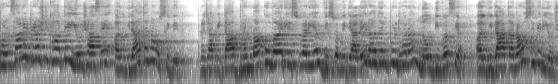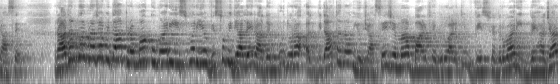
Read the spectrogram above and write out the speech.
ભણસાલી ટ્રસ્ટ ખાતે યોજાશે અલવિદા તનાવ શિબિર. પ્રજાપિતા બ્રહ્માકુમારી ઈશ્વરીય વિશ્વવિદ્યાલય રાધનપુર દ્વારા નવ દિવસીય અલવિદા તનાવ શિબિર યોજાશે. રાધનપુર પ્રજાપિતા બ્રહ્માકુમારી ઈશ્વરીય વિશ્વવિદ્યાલય રાધનપુર દ્વારા અલવિદા તનાવ યોજાશે, જેમાં બાર ફેબ્રુઆરીથી વીસ ફેબ્રુઆરી બે હજાર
